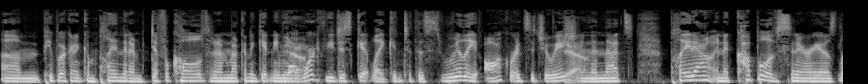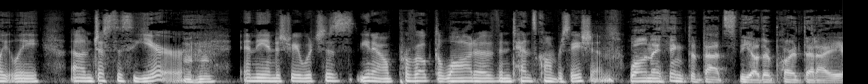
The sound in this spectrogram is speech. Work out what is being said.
um, people are going to complain that I'm difficult and I'm not going to get any more Yeah. work you just get like into this really awkward situation Yeah. and that's played out in a couple of scenarios lately um, just this year Mm-hmm. in the industry which has you know provoked a lot of intense conversation Well, and I think that that's the other part that I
